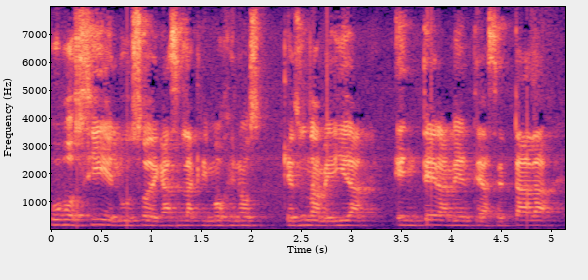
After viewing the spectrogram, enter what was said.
Hubo sí el uso de gases lacrimógenos, que es una medida enteramente aceptada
